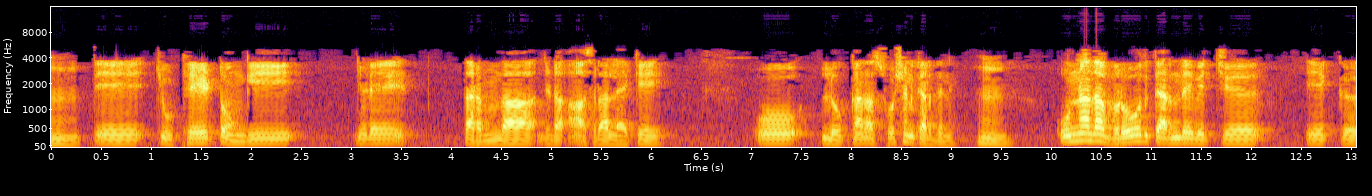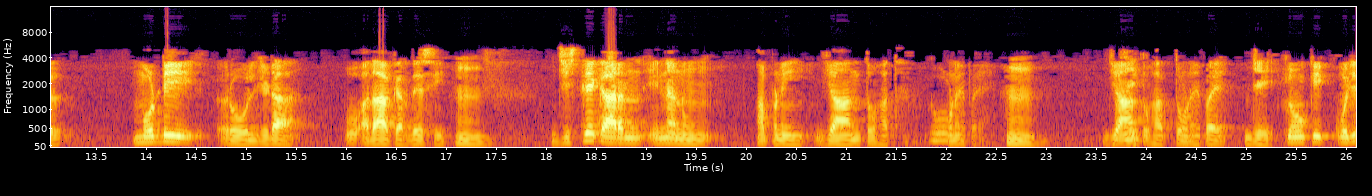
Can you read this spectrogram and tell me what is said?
ਹੂੰ। ਤੇ ਝੂਠੇ ਢੋਂਗੀ ਜਿਹੜੇ ਧਰਮ ਦਾ ਜਿਹੜਾ ਆਸਰਾ ਲੈ ਕੇ ਉਹ ਲੋਕਾਂ ਦਾ ਸ਼ੋਸ਼ਣ ਕਰਦੇ ਨੇ ਹੂੰ। ਉਹਨਾਂ ਦਾ ਵਿਰੋਧ ਕਰਨ ਦੇ ਵਿੱਚ ਇੱਕ ਮੋਢੀ ਰੋਲ ਜਿਹੜਾ ਉਹ ਅਦਾ ਕਰਦੇ ਸੀ। ਹੂੰ। ਜਿਸ ਦੇ ਕਾਰਨ ਇਹਨਾਂ ਨੂੰ ਆਪਣੀ ਜਾਨ ਤੋਂ ਹੱਥ ਗਵਾਉਣੇ ਪਏ। ਹੂੰ। ਜਾਨ। ਤੋਂ ਹੱਥ ਧੋਣੇ ਪਏ। ਜੀ। ਕਿਉਂਕਿ ਕੁਝ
